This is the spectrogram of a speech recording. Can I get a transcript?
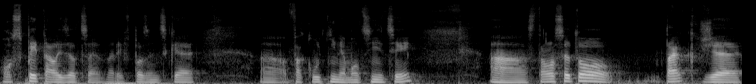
hospitalizace tady v plzeňské fakultní nemocnici. A stalo se to tak, že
